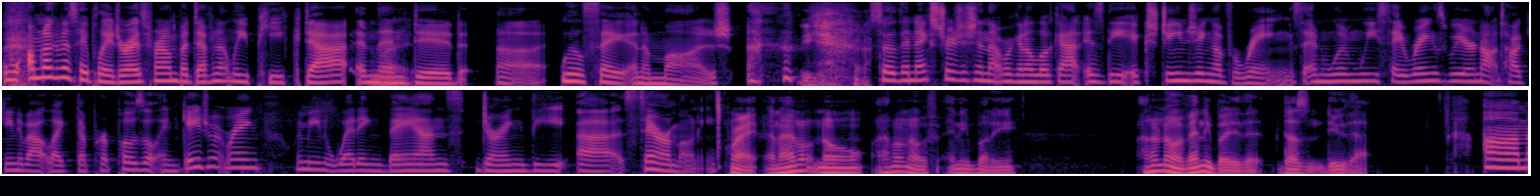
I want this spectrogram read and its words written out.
Well, I'm not gonna say plagiarized from, but definitely peeked at and then Right. did, uh, we'll say, an homage. yeah. So the next tradition that we're going to look at is the exchanging of rings. And when we say rings, we are not talking about like the proposal engagement ring. We mean wedding bands during the uh, ceremony. Right. And I don't know. I don't know if anybody. I don't know of anybody that doesn't do that. Um,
